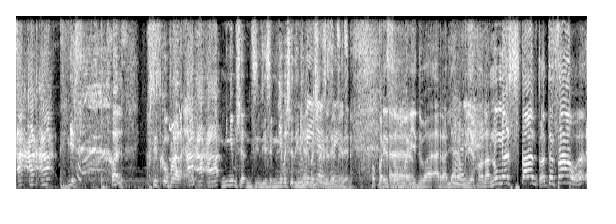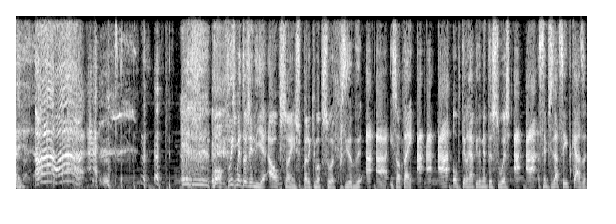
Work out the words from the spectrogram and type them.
Olha, preciso comprar AAA, minha machadinha. Devia ser minha machadinha. Minha, machadinha. Ou parece Ah. o marido a, a ralhar a mulher para falar, não gastes tanto, atenção! Ah, Bom, felizmente hoje em dia há opções para que uma pessoa que precisa de AA e só tem AAA obter rapidamente as suas AA sem precisar de sair de casa.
